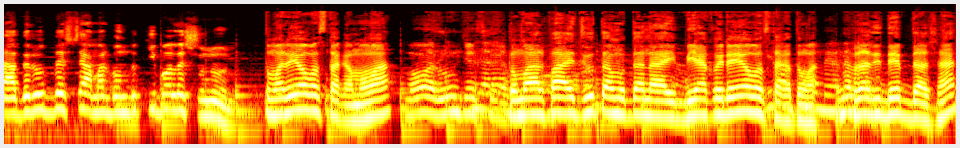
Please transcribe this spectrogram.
তাদের উদ্দেশ্যে আমার বন্ধু কি বলে শুনুন। তোমার এই অবস্থা কা মামা? মামা রুম চেঞ্জ করে। তোমার পায়ে জুতা মুদ্রা নাই বিয়া করে এই অবস্থা কা তোমার? প্রাদি দেবদাস হ্যাঁ?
